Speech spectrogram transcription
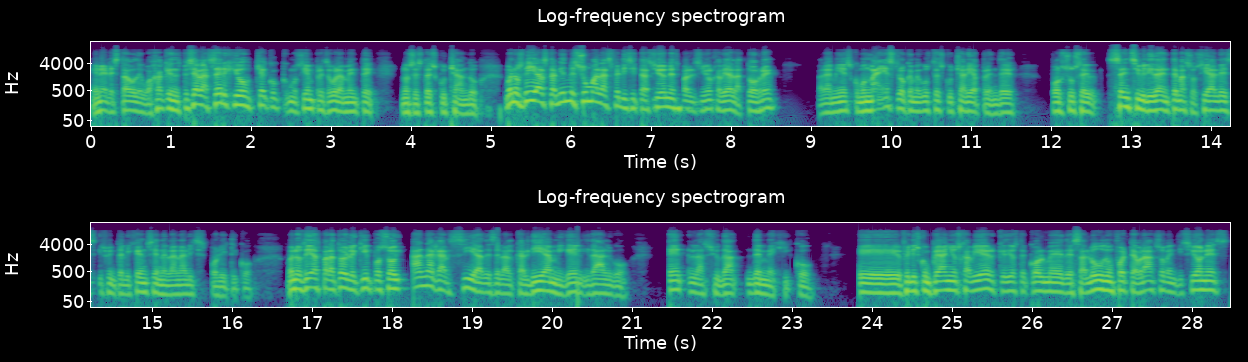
en el estado de Oaxaca, en especial a Sergio Checo, como siempre, seguramente nos está escuchando. Buenos días. También me sumo a las felicitaciones para el señor Javier La Torre. Para mí es como un maestro que me gusta escuchar y aprender por su sensibilidad en temas sociales y su inteligencia en el análisis político. Buenos días para todo el equipo. Soy Ana García desde la alcaldía Miguel Hidalgo en la Ciudad de México. Eh, feliz cumpleaños, Javier. Que Dios te colme de salud. Un fuerte abrazo, bendiciones.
